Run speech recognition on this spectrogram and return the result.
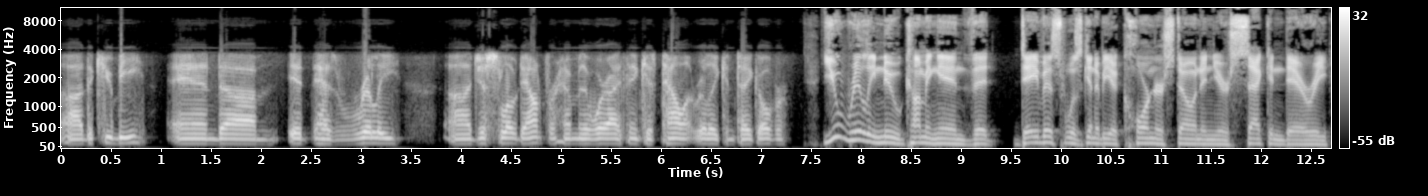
uh, the QB, and um, it has really uh, just slowed down for him where I think his talent really can take over. You really knew coming in that Davis was going to be a cornerstone in your secondary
